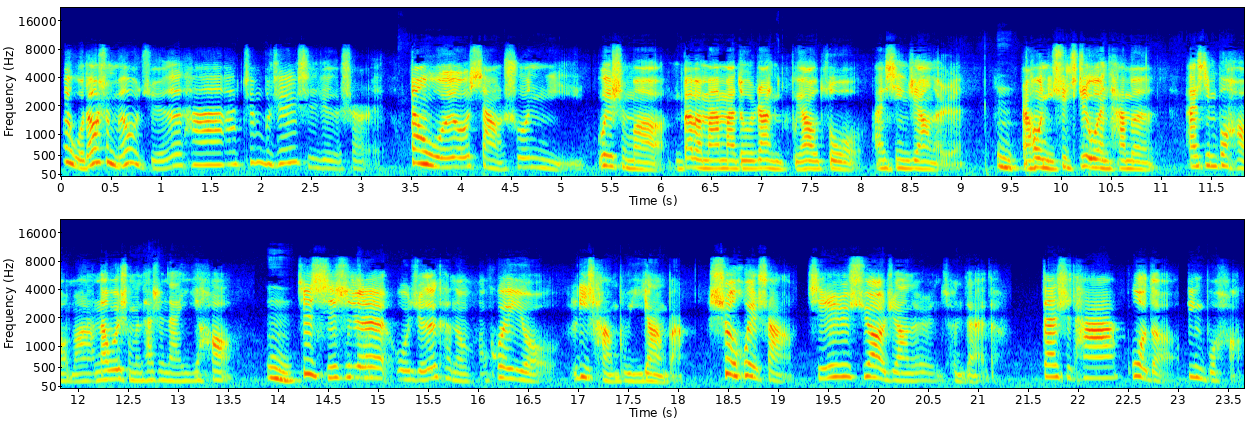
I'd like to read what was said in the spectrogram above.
对我倒是没有觉得他真不真实这个事儿哎，但我有想说你为什么你爸爸妈妈都让你不要做安心这样的人，嗯，然后你去质问他们安心不好吗？那为什么他是男一号？嗯，这其实我觉得可能会有立场不一样吧。社会上其实是需要这样的人存在的。但是他过得并不好。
